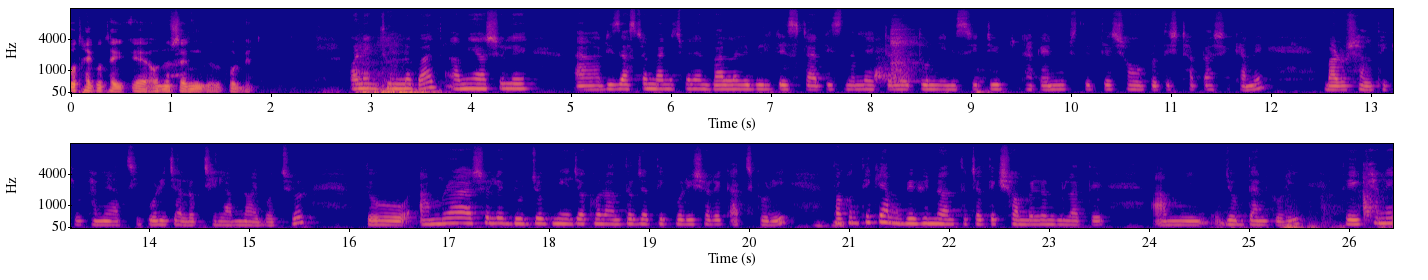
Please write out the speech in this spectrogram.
কোথায় কোথায় অনুষ্ঠান করবেন? অনেক ধন্যবাদ। আমি আসলে disaster management and vulnerability studies নামে একটা নতুন ইনস্টিটিউট ঢাকা ইউনিভার্সিটিতে সহ প্রতিষ্ঠাতা সেখানে বারো সাল থেকে ওখানে আছি। পরিচালক ছিলাম নয় বছর। তো আমরা আসলে দুর্যোগ নিয়ে যখন আন্তর্জাতিক পরিসরে কাজ করি তখন থেকে আমি বিভিন্ন আন্তর্জাতিক সম্মেলনগুলোতে আমি যোগদান করি। তো এখানে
